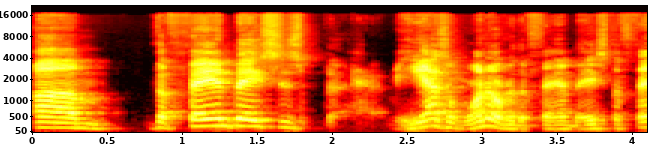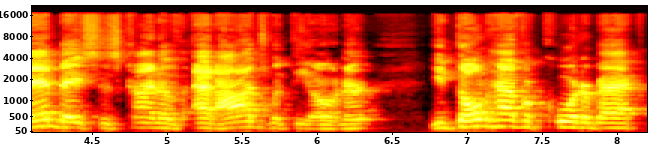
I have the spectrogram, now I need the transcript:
Um, the fan base is he hasn't won over the fan base. The fan base is kind of at odds with the owner. You don't have a quarterback.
